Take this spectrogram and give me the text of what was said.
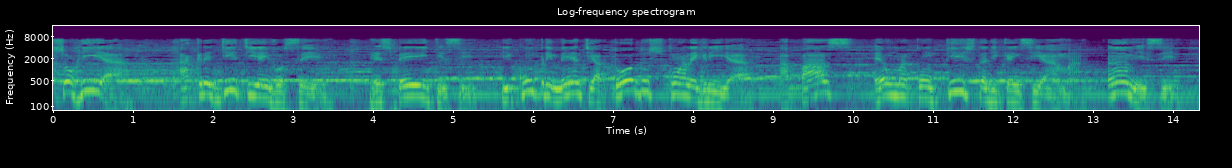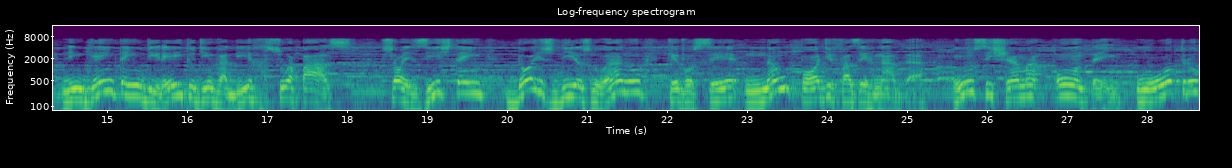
Sorria Acredite em você, respeite-se e cumprimente a todos com alegria. A paz é uma conquista de quem se ama. Ame-se. Ninguém tem o direito de invadir sua paz. Só existem dois dias no ano que você não pode fazer nada. Um se chama ontem, o outro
